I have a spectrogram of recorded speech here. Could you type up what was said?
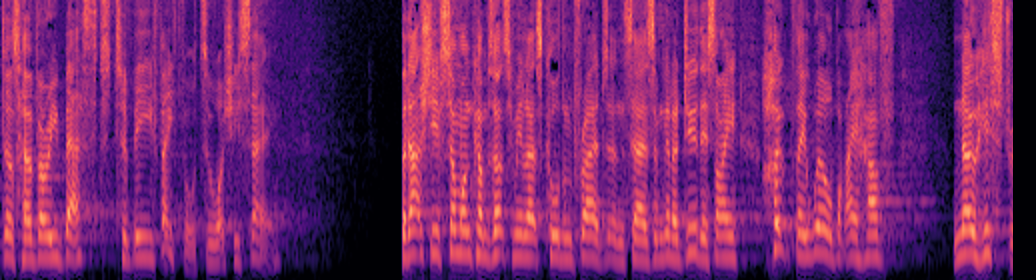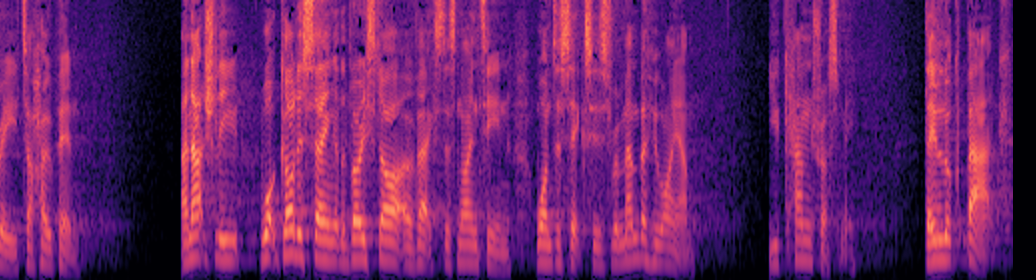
does her very best to be faithful to what she's saying. But actually, if someone comes up to me, let's call them Fred, and says, I'm going to do this, I hope they will, but I have no history to hope in. And actually, what God is saying at the very start of Exodus 19, 1 to 6, is remember who I am. You can trust me. They look back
